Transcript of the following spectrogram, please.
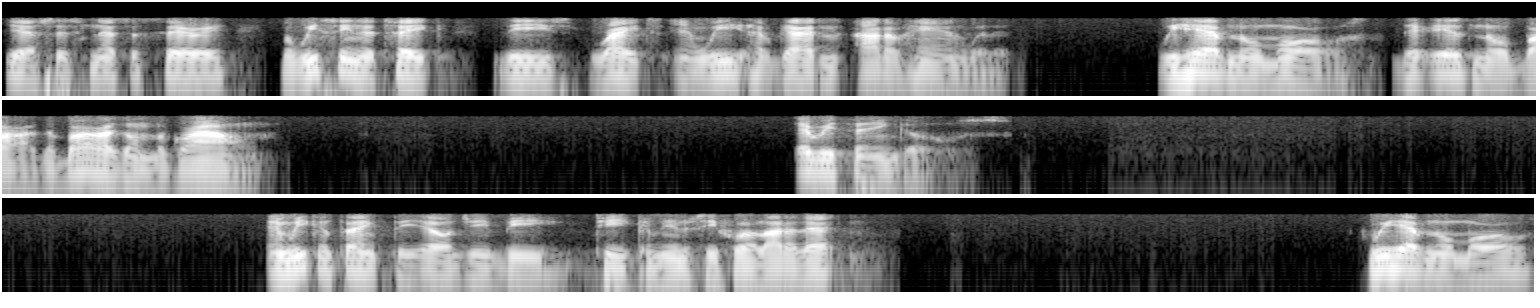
yes, it's necessary, but we seem to take these rights and we have gotten out of hand with it. We have no morals. There is no bar. The bar is on the ground everything goes. And we can thank the LGBT community for a lot of that. We have no morals.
